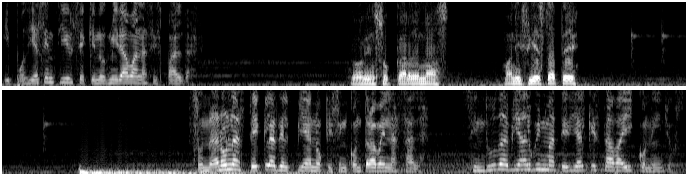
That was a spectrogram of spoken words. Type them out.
y podía sentirse que nos miraban las espaldas. Lorenzo Cárdenas, manifiéstate. Sonaron las teclas del piano que se encontraba en la sala. Sin duda había algo inmaterial que estaba ahí con ellos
